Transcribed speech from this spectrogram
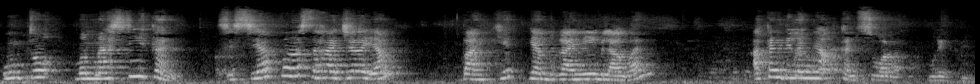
untuk memastikan sesiapa sahaja yang bangkit, yang berani melawan akan dilenyapkan suara mereka.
